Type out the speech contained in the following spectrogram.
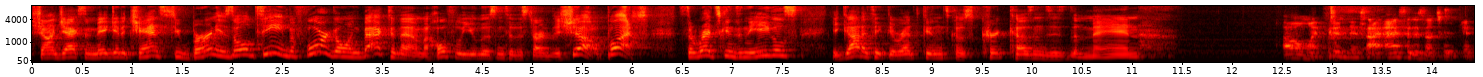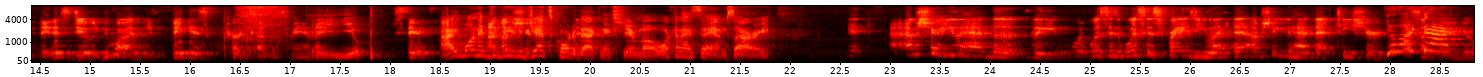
DeSean Jackson may get a chance to burn his old team before going back to them. Hopefully, you listen to the start of the show. But it's the Redskins and the Eagles. You got to take the Redskins because Kirk Cousins is the man. Oh my goodness! I, I said this on Twitter yesterday. This dude, you are the biggest Kirk Cousins fan. Like, Yup. Seriously. I want him to I'm be the Jets quarterback next year, Mo. What can I say? I'm sorry. I'm sure you have the the what's his what's his phrase? You like that? I'm sure you have that T-shirt. You like that? your-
